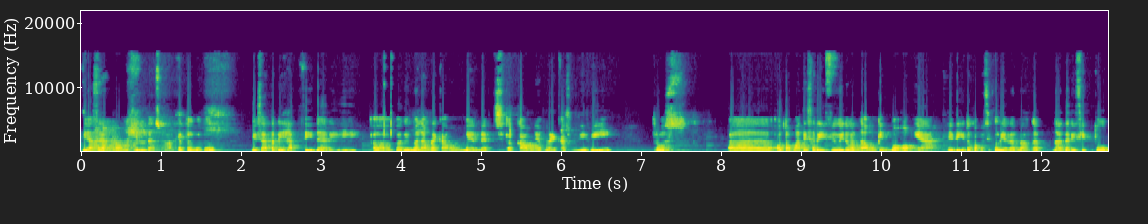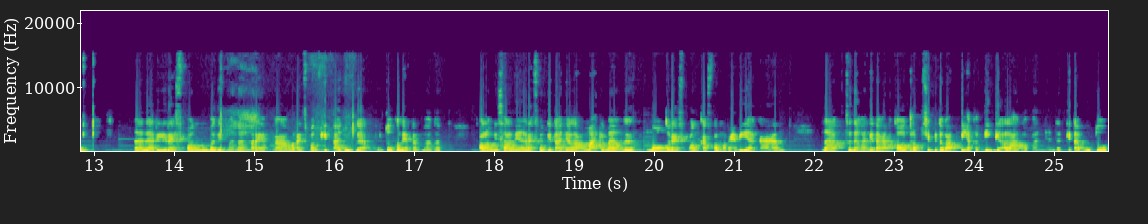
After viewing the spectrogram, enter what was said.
biasa Karena kan dropship kan soalnya. betul betul bisa terlihat sih dari eh, bagaimana mereka manage accountnya mereka sendiri. Terus eh, otomatis review itu kan nggak mungkin bohong ya. Jadi itu pasti kelihatan banget. Nah dari situ nah dari respon bagaimana mereka merespon kita juga itu kelihatan banget. Kalau misalnya respon kita aja lama gimana nge- mau ngerespon customernya dia kan? Nah sedangkan kita kan kalau dropship itu kan pihak ketiga lah anggapannya dan kita butuh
